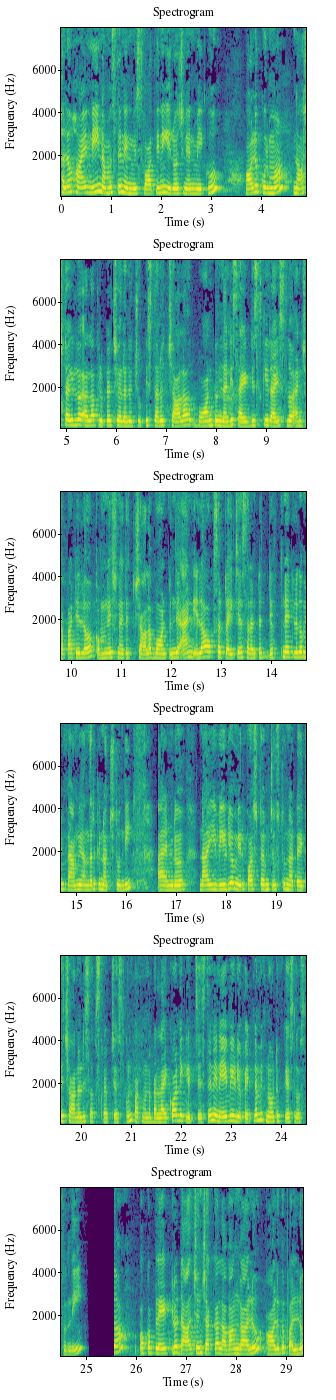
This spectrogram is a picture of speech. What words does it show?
హలో హాయ్ అండి. నమస్తే నేను మీ స్వాతిని. ఈరోజు నేను మీకు ఆలు కుర్మా నా స్టైల్లో ఎలా ప్రిపేర్ చేయాలని చూపిస్తాను. చాలా బాగుంటుందండి. సైడ్ డిష్కి రైస్లో అండ్ చపాతీలో కాంబినేషన్ అయితే చాలా బాగుంటుంది. అండ్ ఇలా ఒకసారి ట్రై చేస్తారంటే డెఫినెట్గా మీ ఫ్యామిలీ అందరికీ నచ్చుతుంది. అండ్ నా ఈ వీడియో మీరు ఫస్ట్ టైం చూస్తున్నట్టయితే ఛానల్ని సబ్స్క్రైబ్ చేసుకుని పక్కన ఉన్న బెల్ ఐకాన్ని క్లిక్ చేస్తే నేను ఏ వీడియో పెట్టినా మీకు నోటిఫికేషన్ వస్తుంది. ఒక ప్లేట్లో దాల్చిన చెక్క లవంగాలు ఆలుగ పళ్ళు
